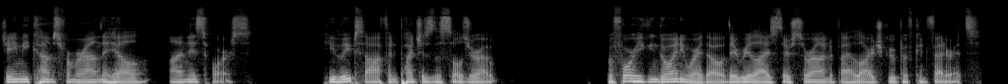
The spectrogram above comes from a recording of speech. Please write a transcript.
Jamie comes from around the hill on his horse. He leaps off and punches the soldier out. Before he can go anywhere, though, they realize they're surrounded by a large group of Confederates.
